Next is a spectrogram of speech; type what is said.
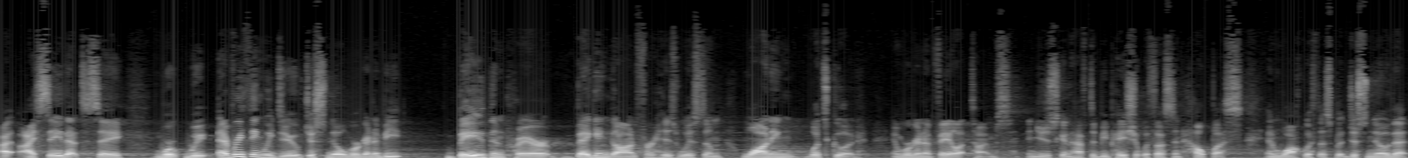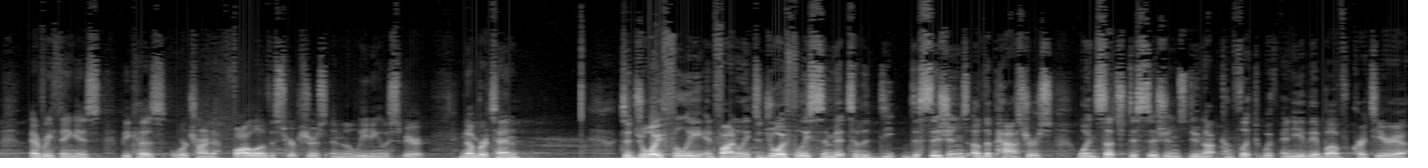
I, I say that to say, we, everything we do, just know we're going to be bathed in prayer, begging God for His wisdom, wanting what's good. And we're going to fail at times. And you're just going to have to be patient with us and help us and walk with us. But just know that everything is because we're trying to follow the scriptures and the leading of the Spirit. Number 10, to joyfully, and finally, to joyfully submit to the de- decisions of the pastors when such decisions do not conflict with any of the above criteria,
